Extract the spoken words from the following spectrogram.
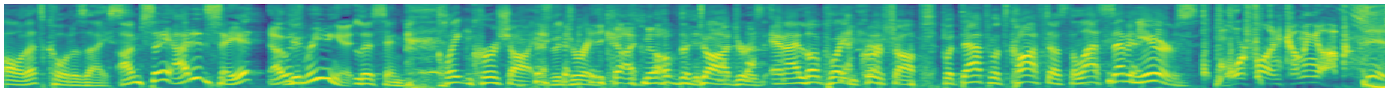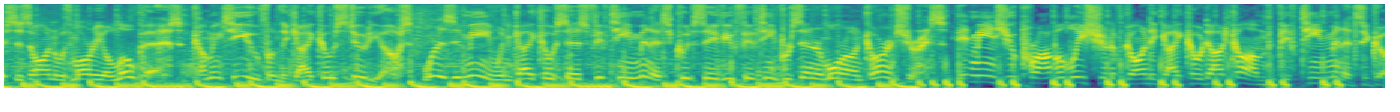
Oh, that's cold as ice. I'm saying I didn't say it. I was You- reading it. Listen, Clayton Kershaw is the Drake Yeah, of the Dodgers. And I love Clayton Kershaw, but that's what's cost us the last seven years. More fun coming up. This is On with Mario Lopez, coming to you from the Geico Studios. What does it mean when Geico says 15 minutes could save you 15% or more on car insurance? It means you probably should have gone to geico.com 15 minutes ago.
